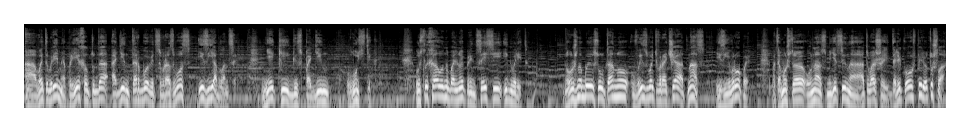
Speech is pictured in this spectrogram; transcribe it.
А в это время приехал туда один торговец в развоз из Яблонцы, некий господин Лустик. Услыхал он о больной принцессе и говорит, «Нужно бы султану вызвать врача от нас, из Европы, потому что у нас медицина от вашей далеко вперед ушла.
